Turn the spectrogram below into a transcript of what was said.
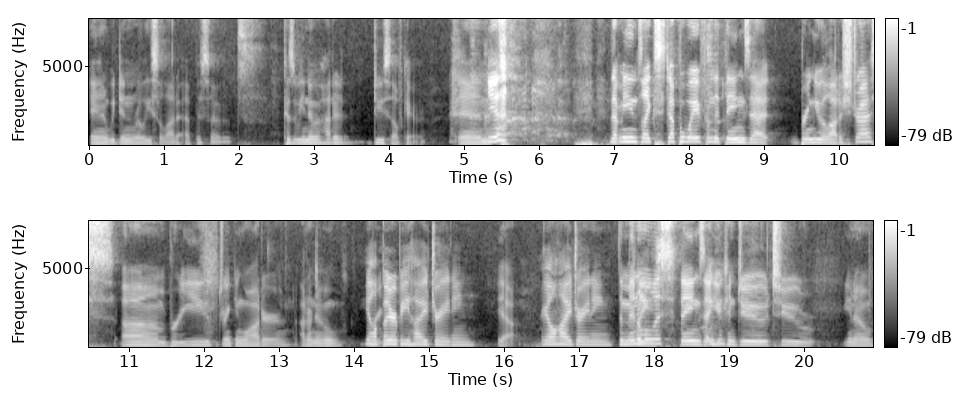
and we didn't release a lot of episodes because we know how to do self care. And yeah. that means like step away from the things that bring you a lot of stress. Um, breathe, drinking water. I don't know. Y'all better be hydrating. Yeah, Real hydrating? the Please. minimalist things that you can do to, you know,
